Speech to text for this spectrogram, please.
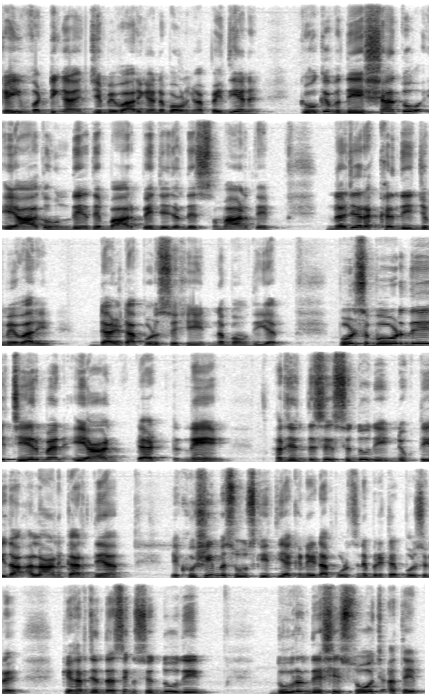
ਕਈ ਵੱਡੀਆਂ ਜ਼ਿੰਮੇਵਾਰੀਆਂ ਨਿਭਾਉਣੀਆਂ ਪੈਂਦੀਆਂ ਨੇ, ਕਿਉਂਕਿ ਵਿਦੇਸ਼ਾਂ ਤੋਂ ਆਯਾਤ ਹੁੰਦੇ ਅਤੇ ਬਾਹਰ ਭੇਜੇ ਜਾਂਦੇ ਸਮਾਨ ਤੇ ਨਜ਼ਰ ਰੱਖਣ ਦੀ ਜ਼ਿੰਮੇਵਾਰੀ ਡੈਲਟਾ ਪੁਲਿਸ ਹੀ ਨਿਭਾਉਂਦੀ ਹੈ। ਪੁਲਿਸ ਬੋਰਡ ਦੇ ਚੇਅਰਮੈਨ ਇਆਨ ਟੈਟ ਨੇ ਹਰਜਿੰਦਰ ਸਿੰਘ ਸਿੱਧੂ ਦੀ ਨਿਯੁਕਤੀ ਦਾ ਐਲਾਨ ਕਰਦਿਆਂ ਇਹ ਖੁਸ਼ੀ ਮਹਿਸੂਸ ਕੀਤੀ ਹੈ। ਕੈਨੇਡਾ ਪੁਲਿਸ ਨੇ, ਬ੍ਰਿਟਿਸ਼ ਪੁਲਿਸ ਨੇ ਕਿ ਹਰਜਿੰਦਰ ਸਿੰਘ ਸਿੱਧੂ ਦੀ ਦੂਰੰਦੇਸ਼ੀ ਸੋਚ ਅਤੇ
